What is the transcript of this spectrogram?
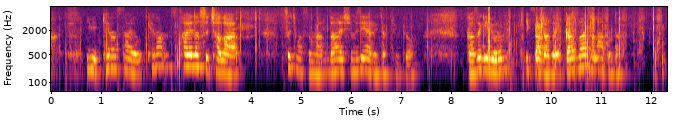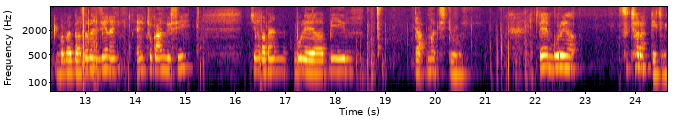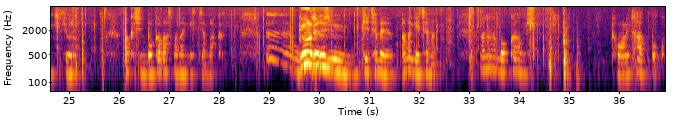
Evet Kenan Style. Kenan Style'a sıçalar. Sıçmasınlar. Daha işimize yarayacak çünkü o. Gaza geliyorum. İpra gaza. Gaz var mı la burada? Burada gaza benzeyen en, en çok hangisi? Ya da ben buraya bir yapmak istiyorum. Ben buraya sıçarak geçmek istiyorum. Bakın şimdi boka basmadan geçeceğim bak. Hmm, Gördünüz mü? Geçemedim ama geçemem. Ana bok kalmış. Tuvalete at bok.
